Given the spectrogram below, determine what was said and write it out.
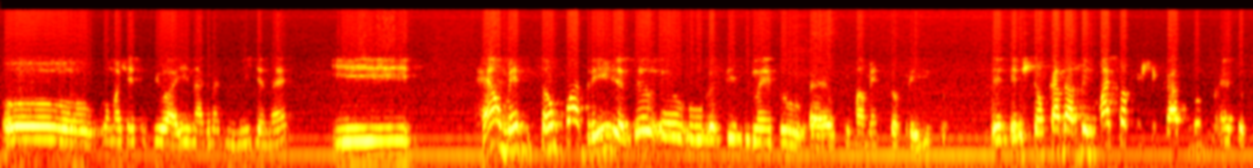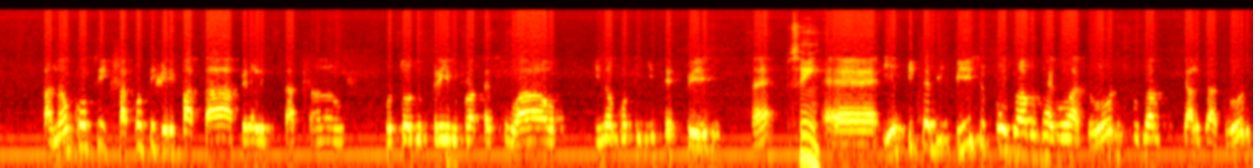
ou como a gente viu aí na grande mídia, né? E realmente são quadrilhas. Eu, eu, estive lendo é, ultimamente sobre isso. Eles estão cada vez mais sofisticados nos métodos, para não conseguir, para conseguirem passar pela licitação, por todo o crime processual, e não conseguir ser pego. Né? Sim. É, e fica difícil para os órgãos reguladores, para os órgãos fiscalizadores,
